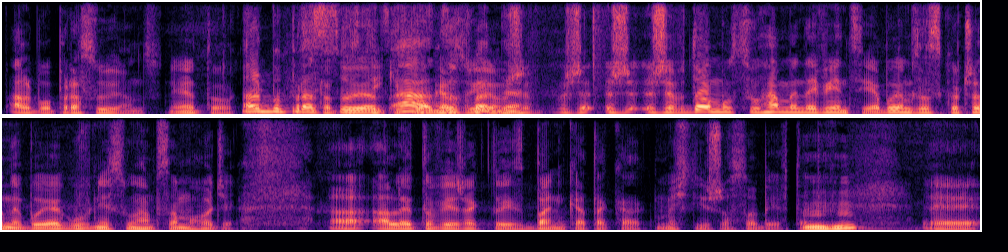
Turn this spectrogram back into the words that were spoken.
Albo prasując, nie? To Albo prasując, a dokładnie. Że, że, że, że, w domu słuchamy najwięcej. Ja byłem zaskoczony, bo ja głównie słucham w samochodzie. A, ale to wiesz, jak to jest bańka taka, myślisz o sobie wtedy. -hmm. e,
